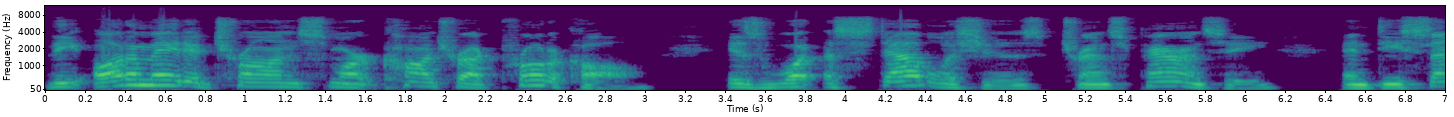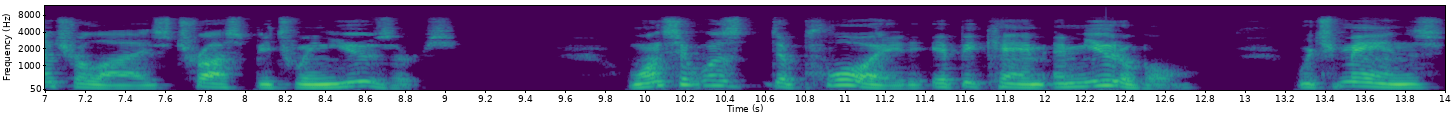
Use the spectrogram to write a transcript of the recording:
The automated Tron smart contract protocol is what establishes transparency and decentralized trust between users. Once it was deployed, it became immutable, which means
